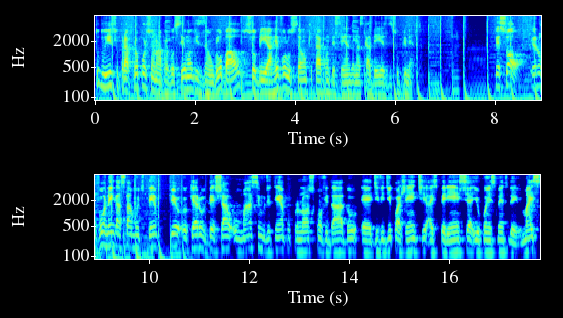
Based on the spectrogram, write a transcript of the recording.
Tudo isso para proporcionar para você uma visão global sobre a revolução que está acontecendo nas cadeias de suprimento. Pessoal, eu não vou nem gastar muito tempo, porque eu quero deixar o máximo de tempo para o nosso convidado é, dividir com a gente a experiência e o conhecimento dele. Mas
